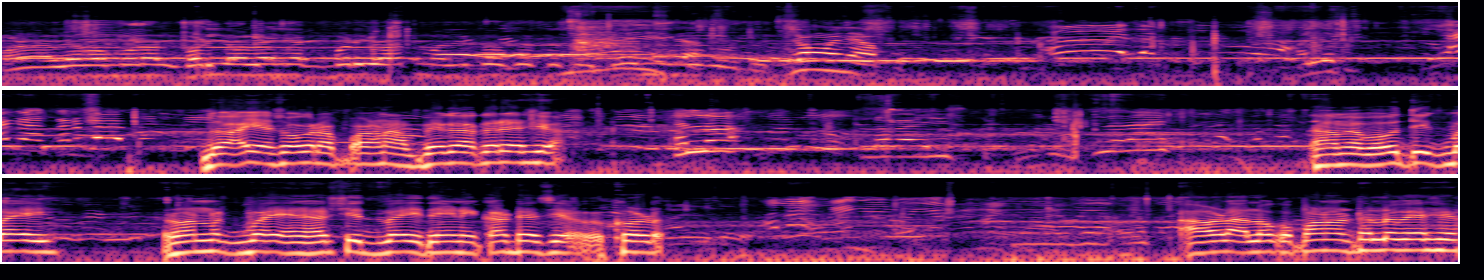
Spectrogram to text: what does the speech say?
પાણા લેવા મળો ને બળીઓ લઈને એક બળીઓ હાથમાં લીધો છે તો? જો મને આપો. જો આયા છોકરા પાણા ભેગા કરે છે. હેલો અમે સામે ભૌતિકભાઈ રોનકભાઈ અને હર્ષિતભાઈ તેણી કાઢે છે ખડ. આવડા લોકો પાણા ઠલવે છે.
